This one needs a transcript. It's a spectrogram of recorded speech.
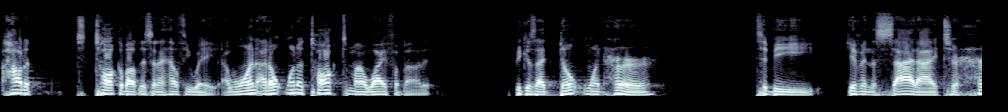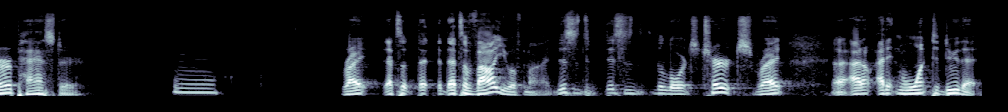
how to talk about this in a healthy way. I one, I don't want to talk to my wife about it because I don't want her to be given a side eye to her pastor. Mm, Right? That's a that, that's a value of mine. This is this is the Lord's church, right? Uh, I don't I didn't want to do that.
